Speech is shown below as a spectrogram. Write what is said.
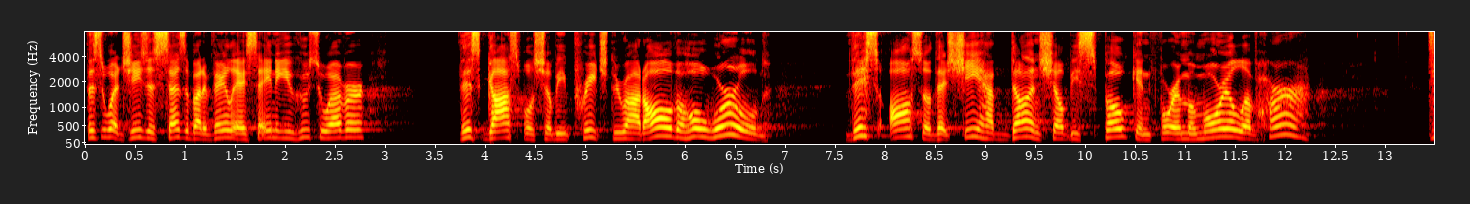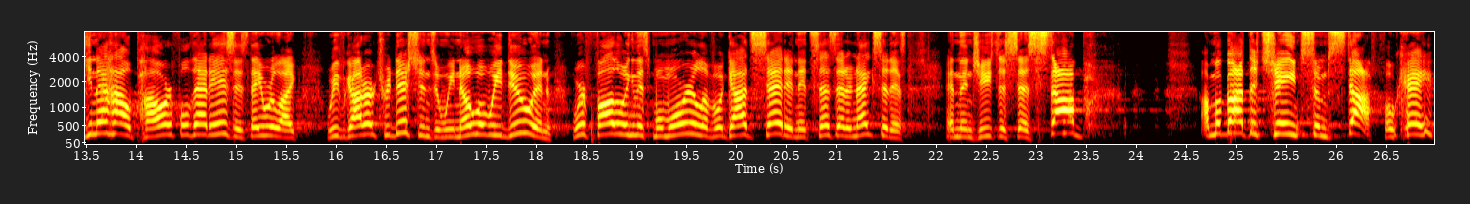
this is what Jesus says about it Verily, I say unto you, whosoever this gospel shall be preached throughout all the whole world, this also that she hath done shall be spoken for a memorial of her. Do you know how powerful that is? Is they were like, we've got our traditions and we know what we do, and we're following this memorial of what God said, and it says that in Exodus. And then Jesus says, Stop! I'm about to change some stuff, okay?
